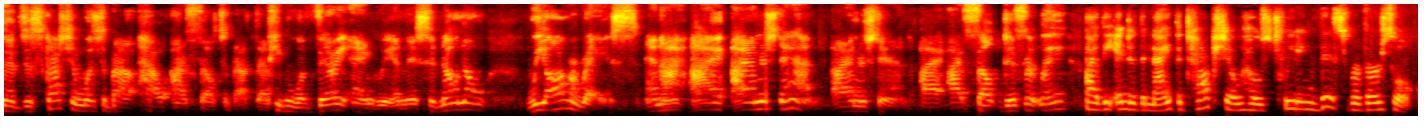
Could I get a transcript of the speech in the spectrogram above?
the discussion was about how I felt about that. People were very angry and they said, no, no, we are a race. And I, I, I understand. I understand. I, I felt differently. By the end of the night, the talk show host tweeting this reversal.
